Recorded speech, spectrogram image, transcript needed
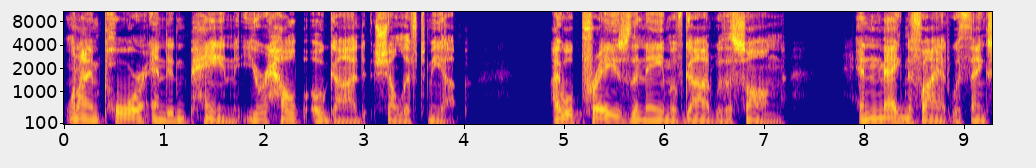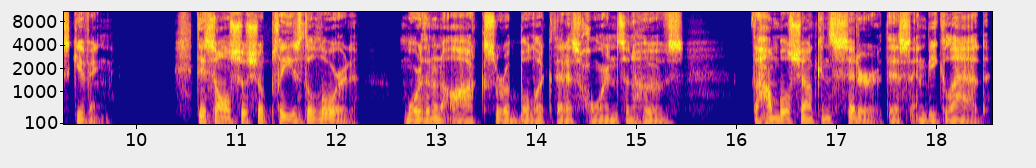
when I am poor and in pain, your help, O God, shall lift me up. I will praise the name of God with a song, and magnify it with thanksgiving. This also shall please the Lord, more than an ox or a bullock that has horns and hooves. The humble shall consider this and be glad.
